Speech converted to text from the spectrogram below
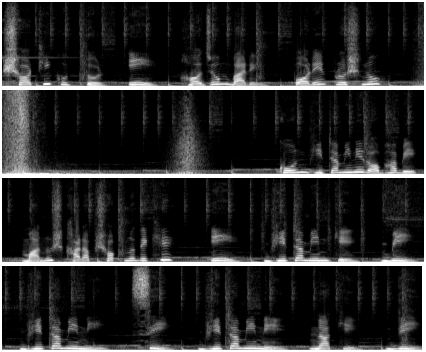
সঠিক উত্তর, এ, হজম বাড়ে। পরের প্রশ্ন। কোন ভিটামিনের অভাবে মানুষ খারাপ স্বপ্ন দেখে? A, vitamin K. B, vitamin E. C, vitamin A, নাকি ডি,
